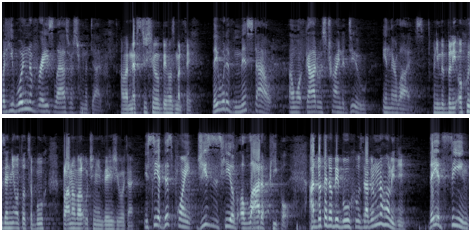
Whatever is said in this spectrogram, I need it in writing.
But he wouldn't have raised Lazarus from the dead. ale nevzkříšil by ho z mrtvých. They would have missed out on what God was trying to do in their lives. Oni by byli ochuzeni o to, co Bůh plánoval učinit v jejich životě. You see, at this point, Jesus has healed a lot of people. A do té doby Bůh uzdravil mnoho lidí. They had seen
